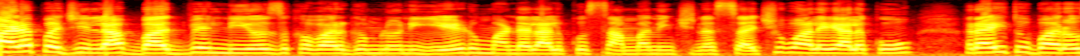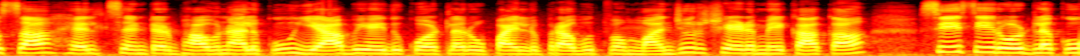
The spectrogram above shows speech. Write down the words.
కడప జిల్లా బద్వేల్ నియోజకవర్గంలోని ఏడు మండలాలకు సంబంధించిన సచివాలయాలకు రైతు భరోసా హెల్త్ సెంటర్ భవనాలకు యాభై ఐదు కోట్ల రూపాయలు ప్రభుత్వం మంజూరు చేయడమే కాక సీసీ రోడ్లకు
